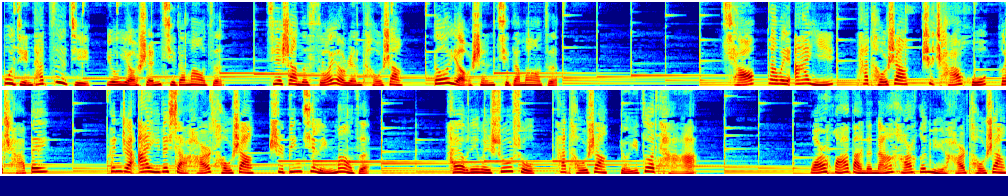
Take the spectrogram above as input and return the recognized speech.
不仅她自己拥有神奇的帽子。街上的所有人头上都有神奇的帽子。瞧，那位阿姨，她头上是茶壶和茶杯；跟着阿姨的小孩头上是冰淇淋帽子。还有那位叔叔，他头上有一座塔。玩滑板的男孩和女孩头上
